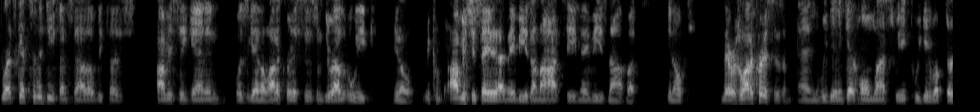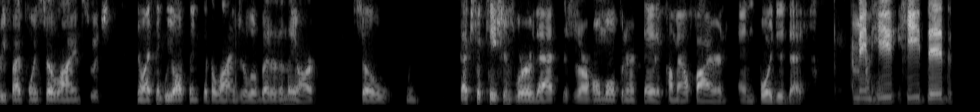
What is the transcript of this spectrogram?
let's get to the defense now, though, because obviously Gannon was getting a lot of criticism throughout the week you know, we could obviously say that maybe he's on the hot seat, maybe he's not, but you know, there was a lot of criticism, and we didn't get home last week. We gave up 35 points to the Lions, which you know I think we all think that the Lions are a little better than they are. So expectations were that this is our home opener. They had to come out firing, and boy, did they! I mean, he he did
